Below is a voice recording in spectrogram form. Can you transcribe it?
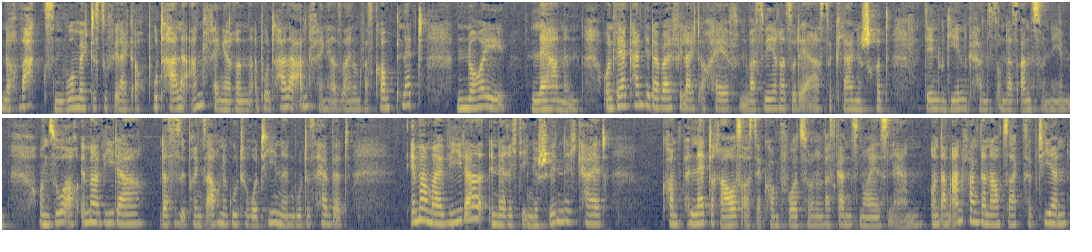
noch wachsen? Wo möchtest du vielleicht auch brutale Anfängerin, brutaler Anfänger sein und was komplett neu lernen? Und wer kann dir dabei vielleicht auch helfen? Was wäre so der erste kleine Schritt, den du gehen kannst, um das anzunehmen? Und so auch immer wieder, das ist übrigens auch eine gute Routine, ein gutes Habit, immer mal wieder in der richtigen Geschwindigkeit komplett raus aus der Komfortzone und was ganz Neues lernen. Und am Anfang dann auch zu akzeptieren,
